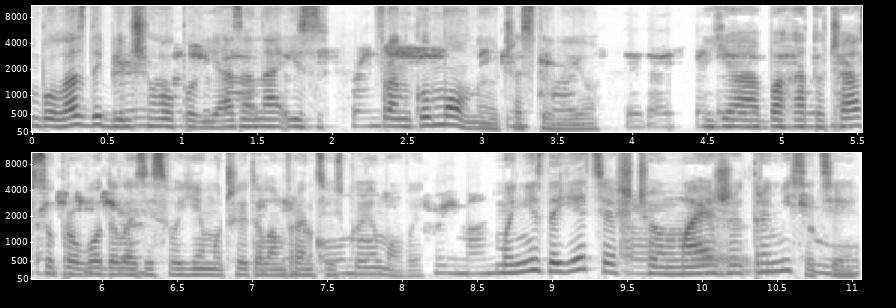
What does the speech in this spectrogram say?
була здебільшого пов'язана із франкомовною частиною. Я багато часу проводила зі своїм учителем французької мови. Мені здається, що майже три місяці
